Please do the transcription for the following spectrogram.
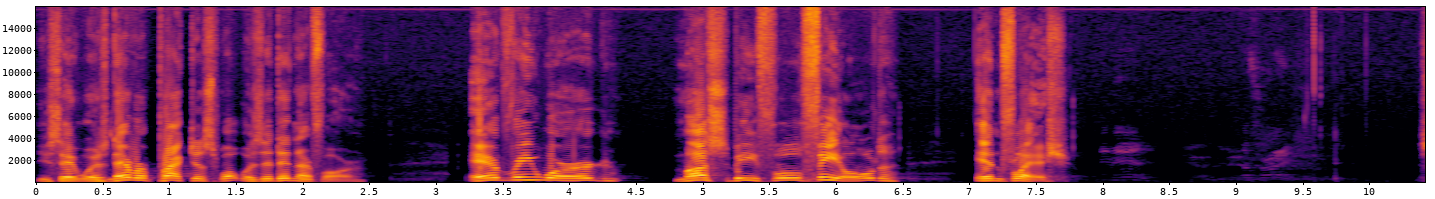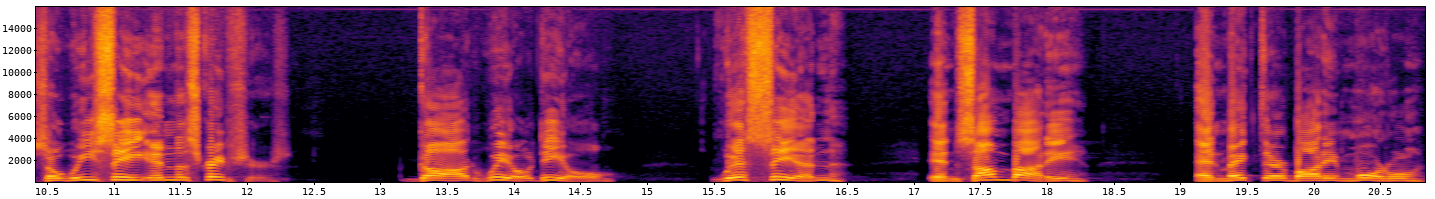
You say, it was never practiced. What was it in there for? Every word must be fulfilled in flesh. So we see in the scriptures, God will deal with sin in somebody and make their body mortal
